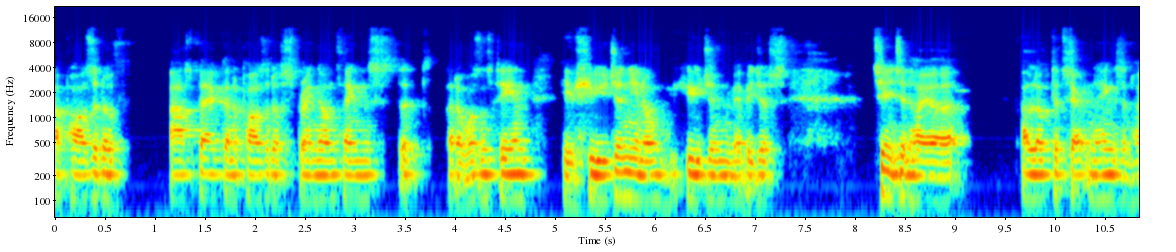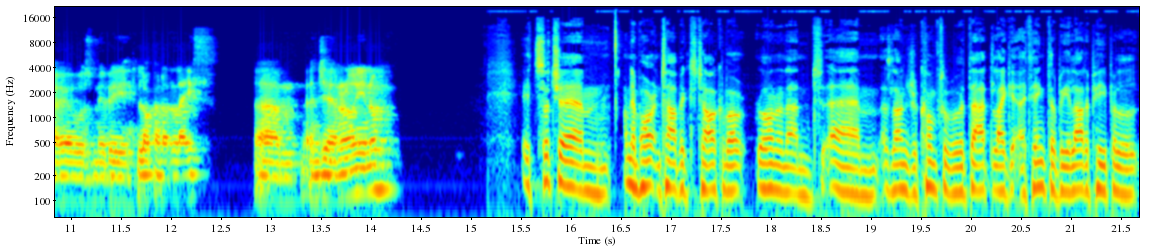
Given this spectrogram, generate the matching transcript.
a positive aspect and a positive spring on things that, that I wasn't seeing. He was huge in, you know, huge in maybe just changing how I, I looked at certain things and how I was maybe looking at life um, in general, you know it's such a, um, an important topic to talk about, Ronan, and um, as long as you're comfortable with that, like I think there'll be a lot of people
